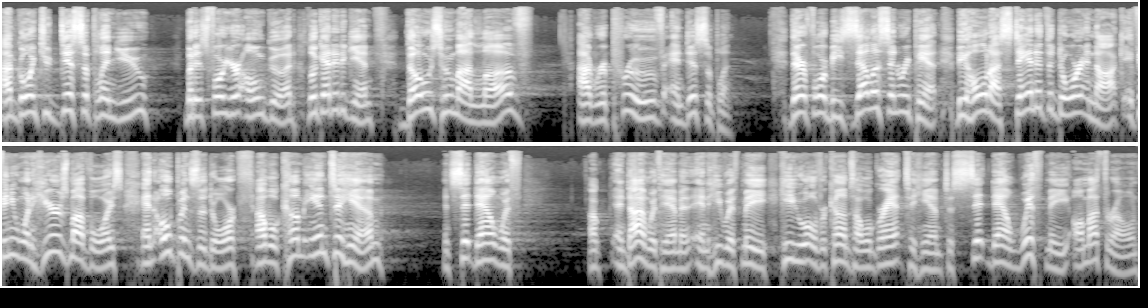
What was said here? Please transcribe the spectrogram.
I'm going to discipline you, but it's for your own good. Look at it again. Those whom I love, I reprove and discipline. Therefore, be zealous and repent. Behold, I stand at the door and knock. If anyone hears my voice and opens the door, I will come into him and sit down with uh, and dine with him, and, and he with me. He who overcomes, I will grant to him to sit down with me on my throne,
